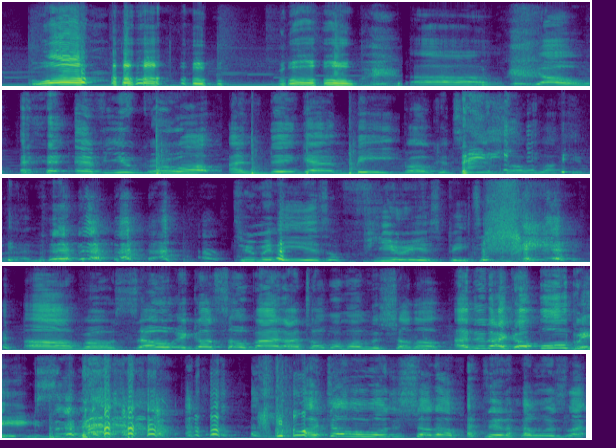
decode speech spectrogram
Whoa! Whoa! Um, yo, if you grew up and didn't get beat, bro, consider yourself lucky, man. Too many years of furious beating. oh, bro, so it got so bad. I told my mom to shut up, and then I got more beatings. I told my mom to shut up, and then I was like,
